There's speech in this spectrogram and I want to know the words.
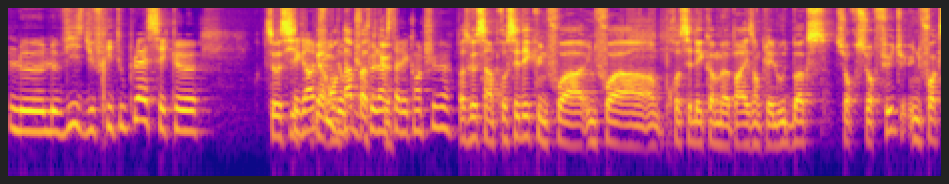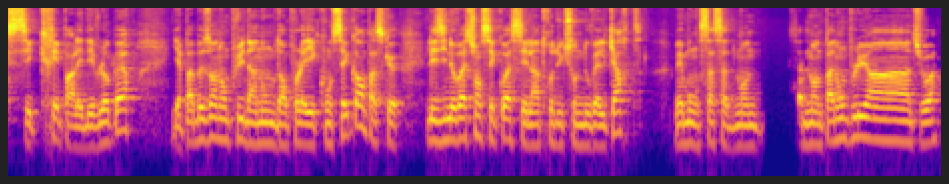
le, le vice du free-to-play, c'est que c'est aussi gratuit, donc tu peux l'installer quand tu veux. Parce que c'est un procédé qu'une fois, une fois un procédé comme euh, par exemple les lootbox sur, sur FUT, une fois que c'est créé par les développeurs, il n'y a pas besoin non plus d'un nombre d'employés conséquent parce que les innovations, c'est quoi? C'est l'introduction de nouvelles cartes. Mais bon, ça, ça demande, ça demande pas non plus un, tu vois.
